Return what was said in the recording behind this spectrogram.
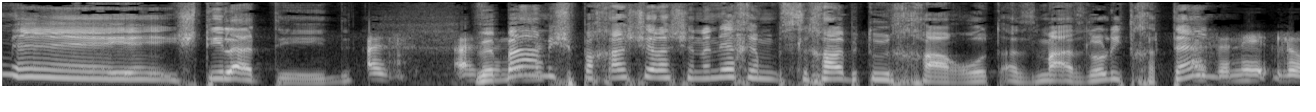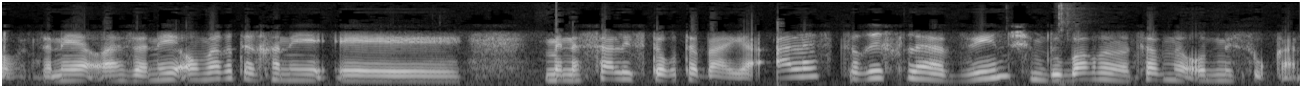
עם אה, אשתי לעתיד, אז, אז ובאה אני, המשפחה שלה, שנניח הם, סליחה על הביטוי, חארות, אז מה, אז לא להתחתן? אז אני, לא, אז אני, אז אני אומרת איך אני אה, מנסה לפתור את הבעיה. א', צריך להבין שמדובר במצב מאוד מסוכן.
